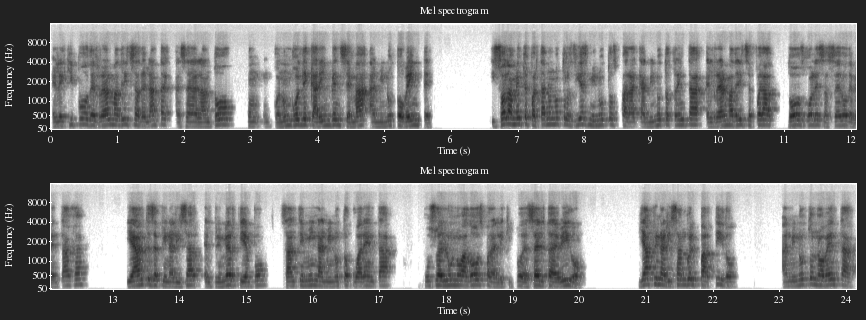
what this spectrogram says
El equipo del Real Madrid se, adelanta, se adelantó con, con un gol de Karim Benzema al minuto 20 y solamente faltaron otros 10 minutos para que al minuto 30 el Real Madrid se fuera dos goles a cero de ventaja y antes de finalizar el primer tiempo, Santi Mina al minuto 40 puso el 1 a 2 para el equipo de Celta de Vigo. Ya finalizando el partido, al minuto 90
